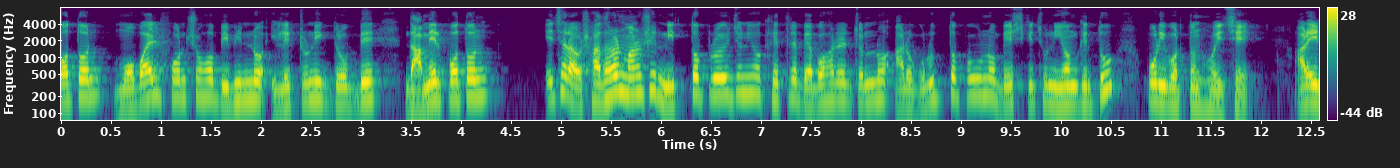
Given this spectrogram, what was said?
পতন, মোবাইল ফোন সহ বিভিন্ন ইলেকট্রনিক দ্রব্যে দামের পতন এছাড়াও সাধারণ মানুষের নিত্য প্রয়োজনীয় ক্ষেত্রে ব্যবহারের জন্য আরও গুরুত্বপূর্ণ বেশ কিছু নিয়ম কিন্তু পরিবর্তন হয়েছে। আর এই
